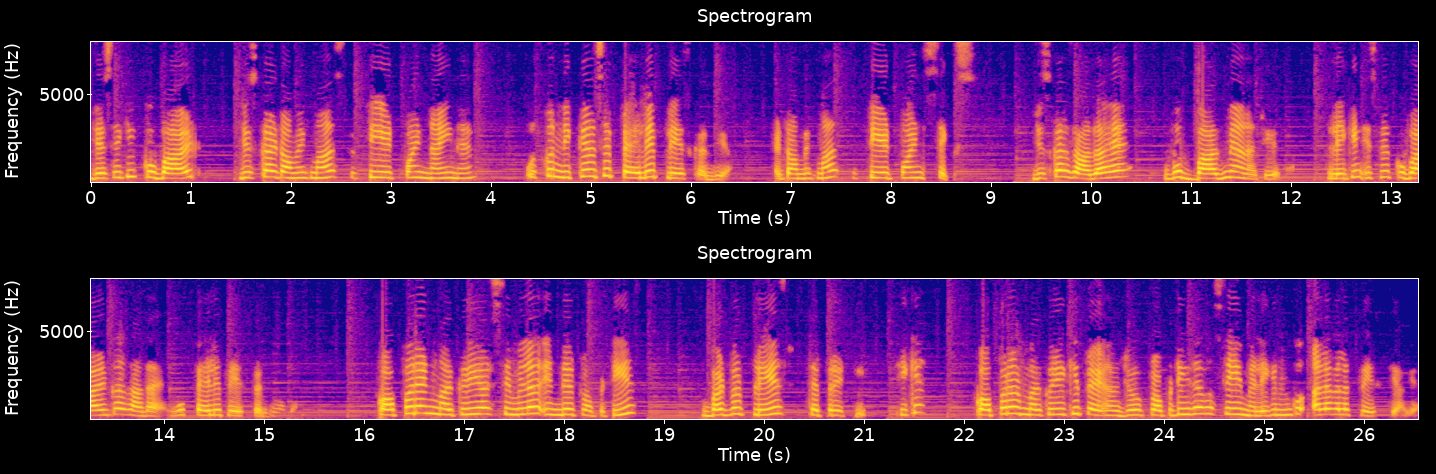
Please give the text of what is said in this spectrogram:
जैसे कि कोबाल्ट जिसका एटॉमिक मास 58.9 है, उसको निकल से पहले प्लेस कर दिया एटॉमिक मास 58.6 जिसका ज़्यादा है, वो बाद में आना चाहिए था, लेकिन इसमें कोबाल्ट का ज़्यादा है, वो पहले प्लेस कर दिया था. Copper and mercury are similar in their properties but were placed separately ठीक है? कॉपर और मर्करी की जो प्रॉपर्टीज़ है वो सेम है, लेकिन उनको अलग अलग प्लेस किया गया।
